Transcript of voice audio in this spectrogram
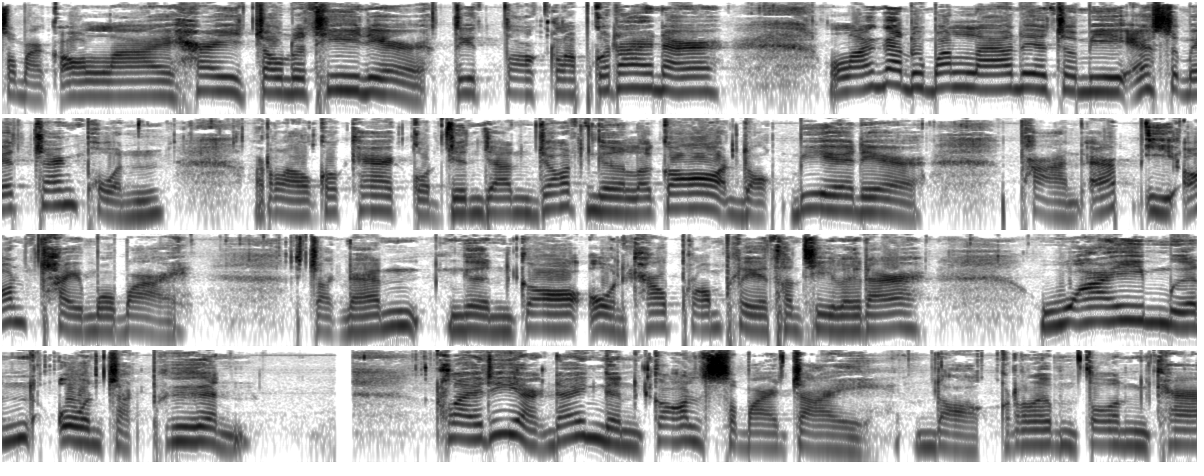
สมัครออนไลน์ให้เจ้าหน้าที่เนี่ยติดต่อกลับก็ได้นะ หลังอนุมัติแล้วเนี่ยจะมี SMS แจ้งผล เราก็แค่กดยืนยันยอดเงินแล้วก็ดอกเบี้ยเนี่ยผ่านแอป Eon ไทยโมบายจากนั้นเงินก็โอนเข้าพร้อมเพลย์ทันทีเลยนะ ไวเหมือนโอนจากเพื่อน รที่อยากได้เงินก้อนสบายใจ ดอกเริ่มต้นแค่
